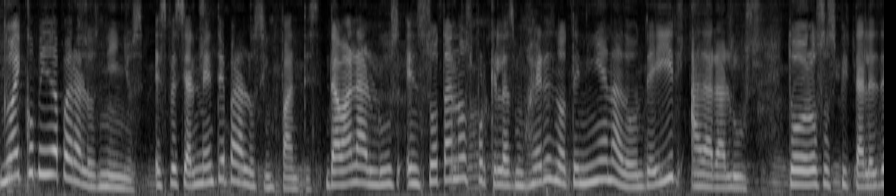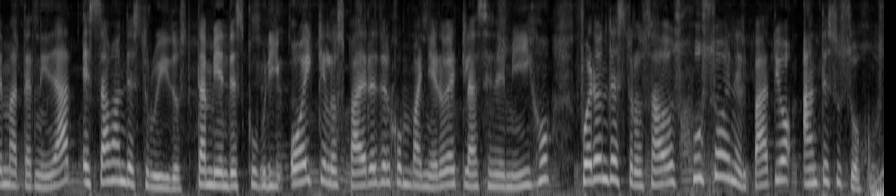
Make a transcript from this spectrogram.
No hay comida para los niños, especialmente para los infantes. Daban a luz en sótanos porque las mujeres no tenían a dónde ir a dar a luz. Todos los hospitales de maternidad estaban destruidos. También descubrí hoy que los padres del compañero de clase de mi hijo fueron destrozados justo en el patio ante sus ojos.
